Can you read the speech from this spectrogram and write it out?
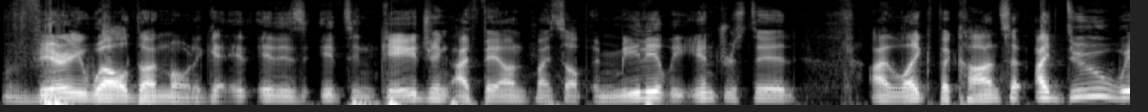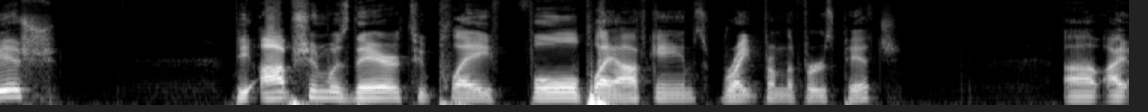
very well done mode. Again it, it is it's engaging. I found myself immediately interested. I like the concept. I do wish the option was there to play full playoff games right from the first pitch. Uh, I,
